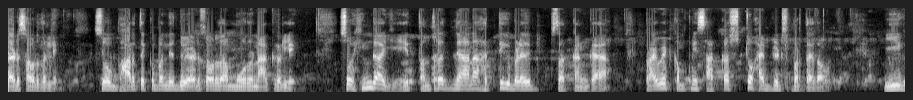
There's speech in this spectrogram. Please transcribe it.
ಎರಡು ಸಾವಿರದಲ್ಲಿ. ಸೊ ಭಾರತಕ್ಕೆ ಬಂದಿದ್ದು ಎರಡು ಸಾವಿರದ ಮೂರು ನಾಲ್ಕರಲ್ಲಿ. ಸೊ ಹಿಂಗಾಗಿ ತಂತ್ರಜ್ಞಾನ ಹತ್ತಿಗೆ ಬೆಳೆಸಕ್ಕಂಗ ಪ್ರೈವೇಟ್ ಕಂಪ್ನಿ ಸಾಕಷ್ಟು ಹೈಬ್ರಿಡ್ಸ್ ಬರ್ತಾ ಇದಾವೆ. ಈಗ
